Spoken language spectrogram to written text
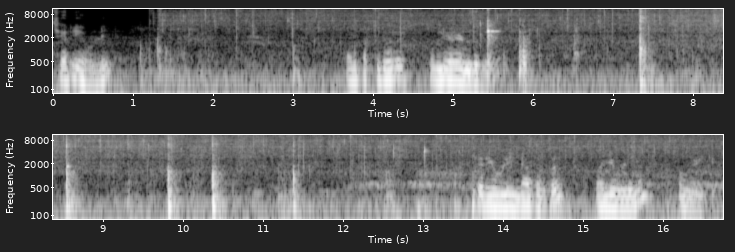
ചെറിയ ഉള്ളി. ഒരു പത്തിരുപത് ഉള്ളി രണ്ട് ഉണ്ട് ചെറിയ ഉള്ളി ഇല്ലാത്തവർക്ക് വലിയ ഉള്ളിയും ഉപയോഗിക്കും.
